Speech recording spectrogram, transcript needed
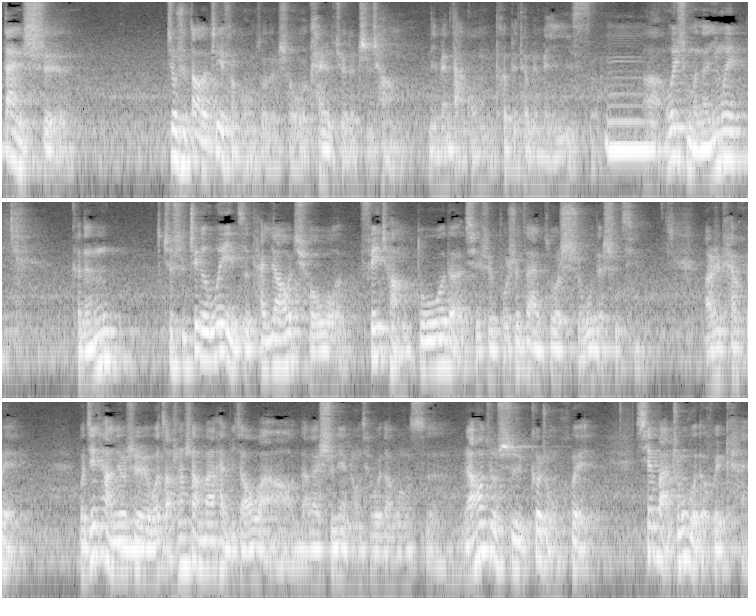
但是，就是到了这份工作的时候，我开始觉得职场里面打工特别特别没意思。嗯啊，为什么呢？因为可能就是这个位子，它要求我非常多的，其实不是在做实务的事情，而是开会。我经常就是我早上上班还比较晚啊，大概十点钟才会到公司，然后就是各种会，先把中国的会开，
